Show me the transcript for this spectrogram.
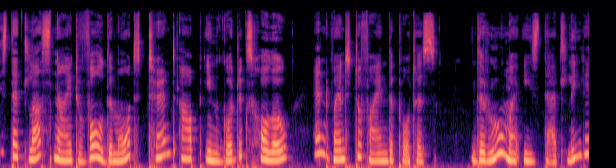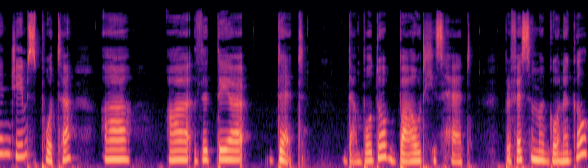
is that last night Voldemort turned up in Godric's Hollow and went to find the Potters. The rumor is that Lily and James Potter are, are that they are dead. Dumbledore bowed his head. Professor McGonagall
